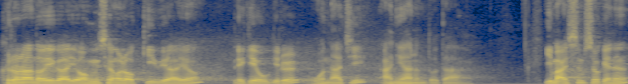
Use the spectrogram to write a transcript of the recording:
그러나 너희가 영생을 얻기 위하여 내게 오기를 원하지 아니하는도다. 이 말씀 속에는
